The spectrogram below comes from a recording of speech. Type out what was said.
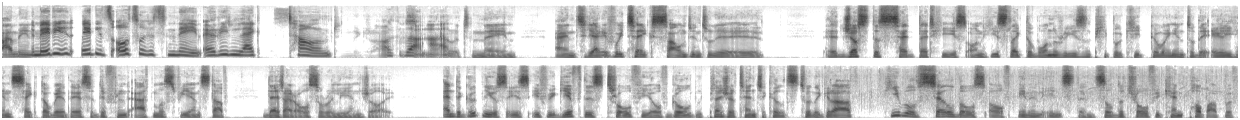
I mean, Maybe maybe it's also his name. I really like the sound. the Graf is Graf. a good name. And yeah, if we take sound into the uh, uh, just the set that he's on, he's like the one reason people keep going into the alien sector where there's a different atmosphere and stuff that I also really enjoy. And the good news is, if we give this trophy of golden pleasure tentacles to the Graf, he will sell those off in an instant. So the trophy can pop up with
